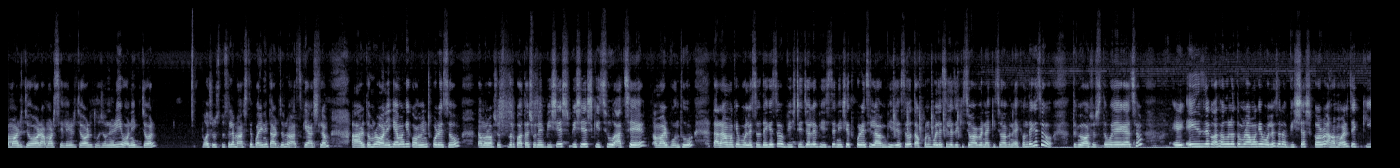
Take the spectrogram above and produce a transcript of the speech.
আমার জ্বর, আমার ছেলের জ্বর, দুজনেরই অনেক জ্বর। অসুস্থ ছিলাম, আসতে পারিনি, তার জন্য আজকে আসলাম। আর তোমরা অনেকে আমাকে কমেন্ট করেছ, আমার অসুস্থতার কথা শুনে। বিশেষ বিশেষ কিছু আছে আমার বন্ধু, তারা আমাকে বলেছ, দেখেছ, বৃষ্টির জলে ভিজতে নিষেধ করেছিলাম, ভিজেছো? তখন বলেছিলে যে, কিছু হবে না, কিছু হবে না। এখন দেখেছ? তুমি অসুস্থ হয়ে গেছো? এই যে কথাগুলো তোমরা আমাকে বলেছ না, বিশ্বাস করো, আমার যে কি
